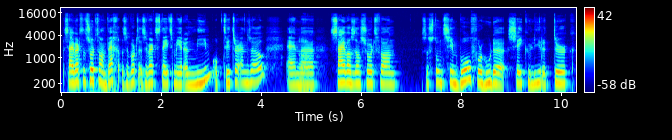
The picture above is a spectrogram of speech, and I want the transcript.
Zij werd een soort van weg... Ze, wordt, ze werd steeds meer een meme op Twitter en zo. En Oh. eh, zij was dan soort van... Ze stond symbool voor hoe de seculiere Turk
